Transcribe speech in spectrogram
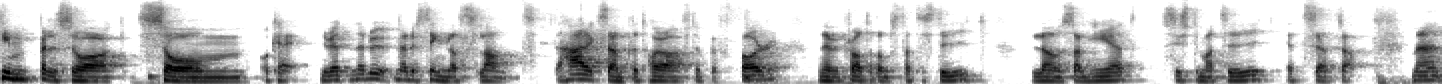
simpel sak som, okej, okay, ni vet när du, när du singlar slant. Det här exemplet har jag haft uppe förr när vi pratat om statistik lönsamhet, systematik etc. Men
